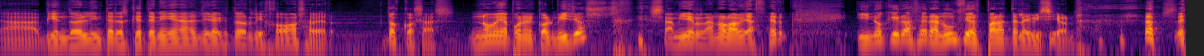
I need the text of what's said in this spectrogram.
Ah, viendo el interés que tenía el director, dijo, vamos a ver, dos cosas. No voy a poner colmillos, esa mierda no la voy a hacer, y no quiero hacer anuncios para televisión. O sea,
